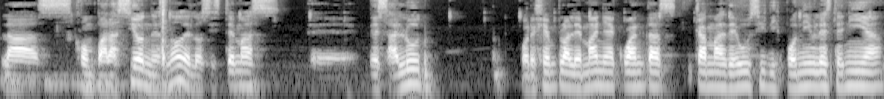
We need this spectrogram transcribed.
las comparaciones, ¿no? De los sistemas eh, de salud. Por ejemplo, Alemania, cuántas camas de UCI disponibles tenía,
